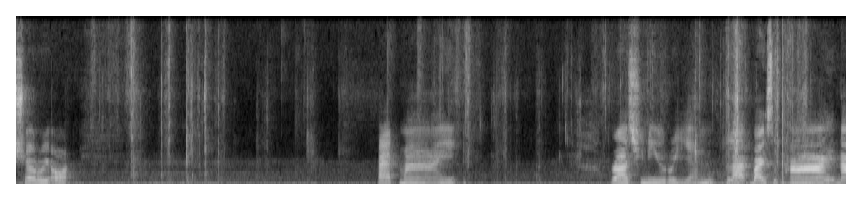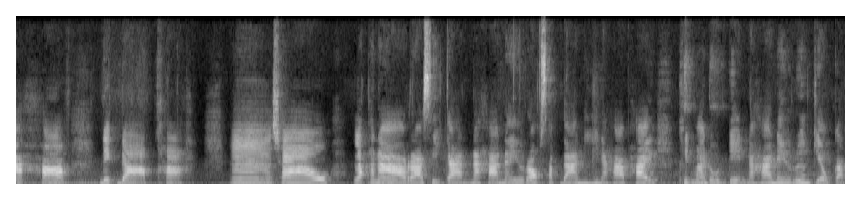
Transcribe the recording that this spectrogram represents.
เชาริออตแปดไม้ ราชินีเหรียญ และใบสุดท้ายนะคะ เด็กดาบค่ะ อ่า ชาว ลัคนาราศีกันนะคะในรอบสัปดาห์นี้นะคะไพ่ขึ้นมาโดดเด่นนะคะในเรื่องเกี่ยวกับ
